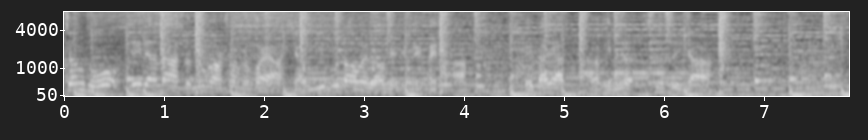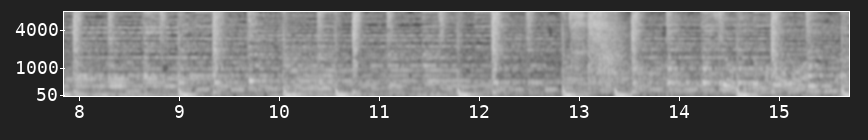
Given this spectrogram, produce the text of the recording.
征途力量大准度高上手快啊想一步到位老铁就可以开塔啊给大家打个瓶子测试一下啊。就是这么好用啊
